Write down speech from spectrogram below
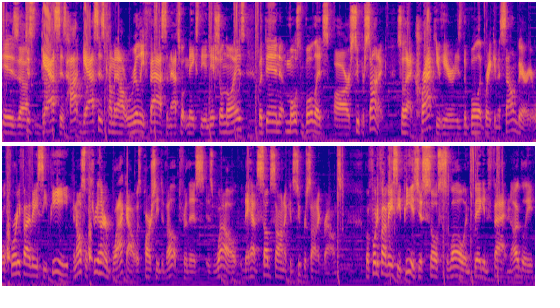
is uh, just gases, hot gases coming out really fast, and that's what makes the initial noise. But then most bullets are supersonic. So that crack you hear is the bullet breaking the sound barrier. Well, 45 ACP and also 300 Blackout was partially developed for this as well. They have subsonic and supersonic rounds. But 45 ACP is just so slow and big and fat and ugly.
